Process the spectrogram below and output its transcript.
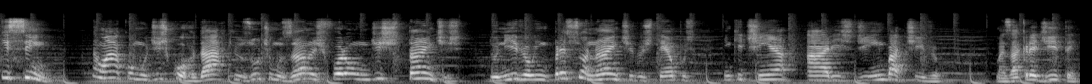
E sim, não há como discordar que os últimos anos foram distantes do nível impressionante dos tempos em que tinha ares de imbatível. Mas acreditem,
